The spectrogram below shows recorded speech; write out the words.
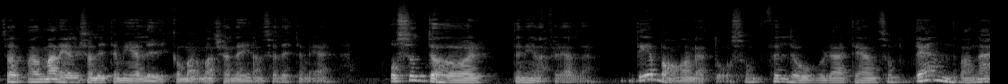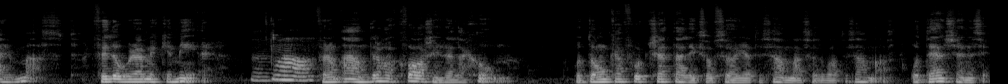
Så att man, man är liksom lite mer lik och man, man känner igen sig lite mer. Och så dör den ena föräldern. Det barnet då som förlorar den som den var närmast förlorar mycket mer. Ja. För de andra har kvar sin relation. Och de kan fortsätta liksom sörja tillsammans eller vara tillsammans. Och den känner sig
